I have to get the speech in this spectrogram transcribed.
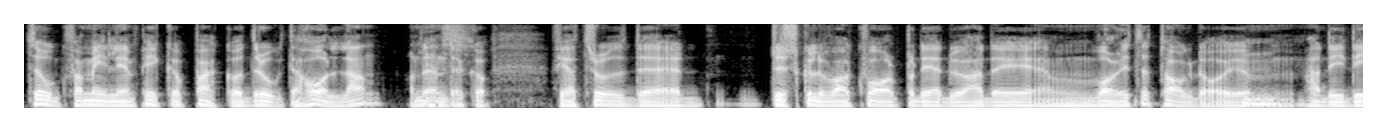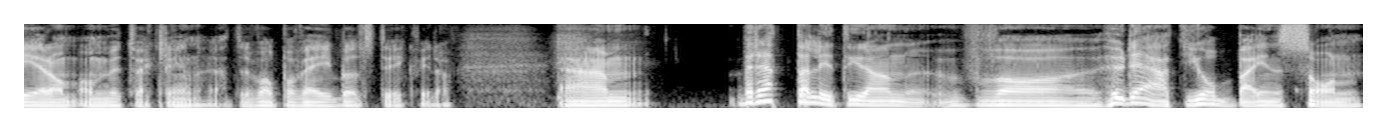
tog familjen pick och pack och drog till Holland. Och den dök upp. För jag trodde du skulle vara kvar på det du hade varit ett tag då och mm. hade idéer om, om utvecklingen. Att du var på Weibulls, det gick vi då. Um, berätta lite grann vad, hur det är att jobba i en sån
